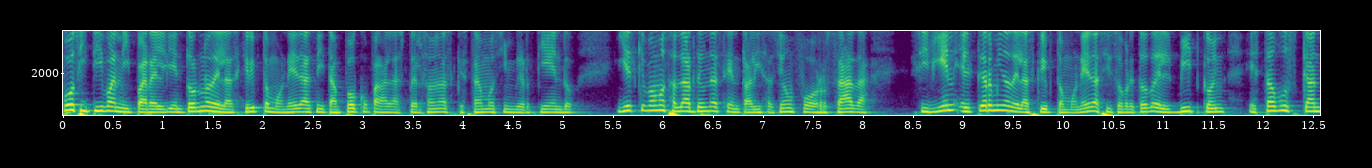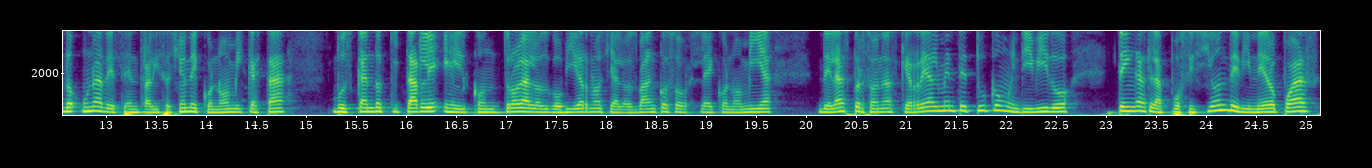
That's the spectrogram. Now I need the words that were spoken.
positiva ni para el entorno de las criptomonedas ni tampoco para las personas que estamos invirtiendo. Y es que vamos a hablar de una centralización forzada. Si bien el término de las criptomonedas y sobre todo el Bitcoin está buscando una descentralización económica, está buscando quitarle el control a los gobiernos y a los bancos sobre la economía de las personas que realmente tú como individuo tengas la posición de dinero, puedas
